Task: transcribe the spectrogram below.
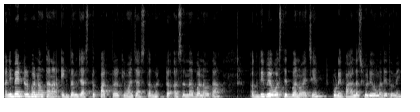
आणि बॅटर बनवताना एकदम जास्त पातळ किंवा जास्त घट्ट असं न बनवता अगदी व्यवस्थित बनवायचे. पुढे पाहालच व्हिडिओमध्ये तुम्ही.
